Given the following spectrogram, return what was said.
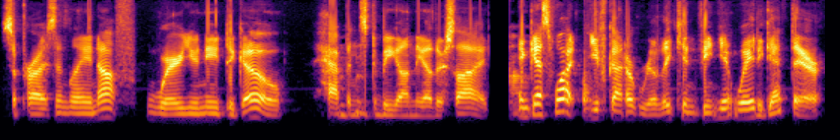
Surprisingly enough, where you need to go happens to be on the other side. And guess what? You've got a really convenient way to get there.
